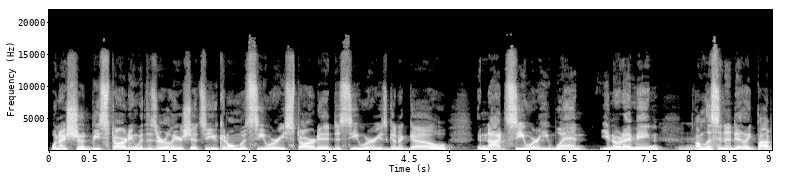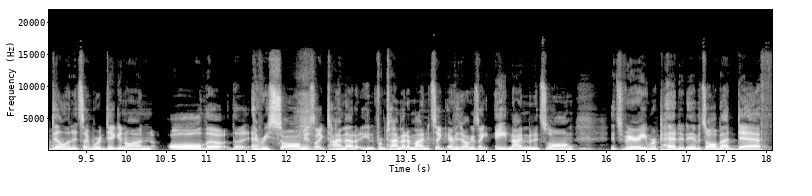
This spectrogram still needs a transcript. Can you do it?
when I should be starting with his earlier shit. So you can almost see where he started to see where he's gonna go and not see where he went. You know what I mean? Mm-hmm. I'm listening to like Bob Dylan. It's like we're digging on all the the every song is like time out of, you know, from time out of mind. It's like every song is like eight nine minutes long. It's very repetitive. It's all about death.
